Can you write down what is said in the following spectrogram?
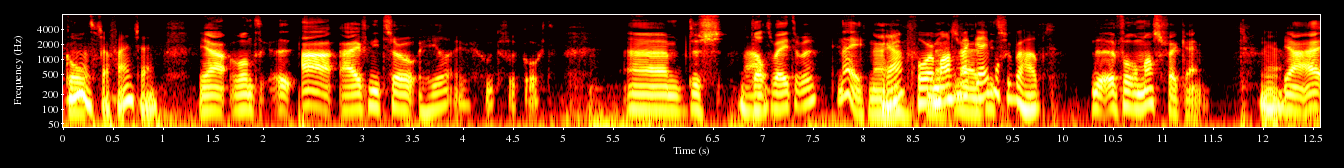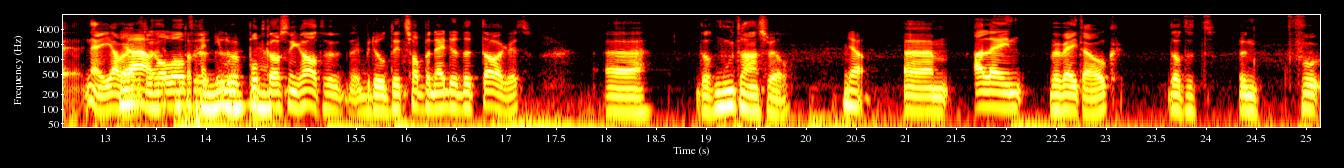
Gold. dat zou fijn zijn. Ja, want eh, A, hij heeft niet zo heel erg goed verkocht. Ehm, dus Nou. dat weten we. Nee, nee. ja, voor een Nee, Mass Effect nee, game of überhaupt? De- eh, voor een Mass Effect game. Ja. Ja, hij- nee, ja, we Ja, hebben het er al over de, nieuwe, de podcast in gehad. Ik bedoel, dit zat beneden de target. Eh, dat moet haast wel. ja. Ehm, alleen, we weten ook dat het een... Voor,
